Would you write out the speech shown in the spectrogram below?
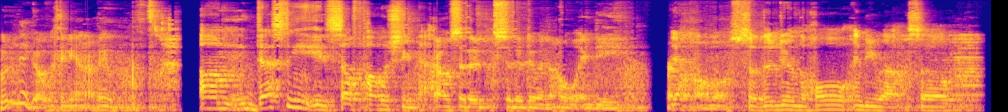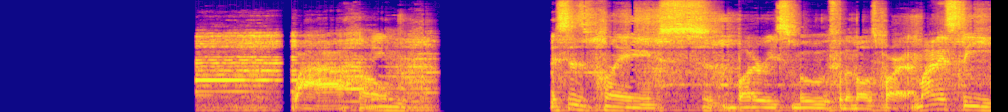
Who do they go with again? Are they? um, Destiny is self-publishing now. Oh, so they're so they're doing the whole indie route Yeah. almost. So they're doing the whole indie route. So This is playing buttery smooth for the most part, minus the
